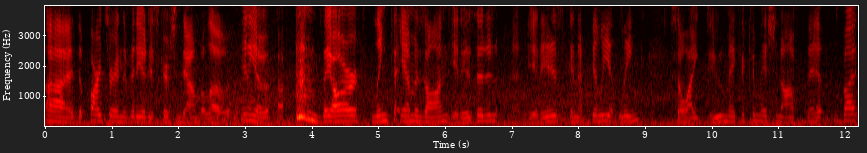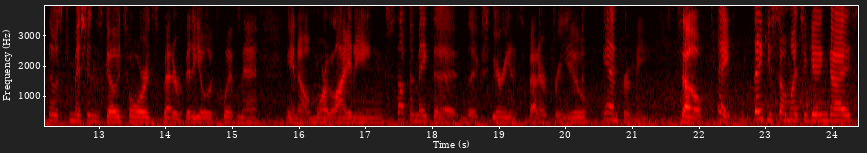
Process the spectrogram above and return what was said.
uh, the parts are in the video description down below. Any uh, they are linked to Amazon. It is an it is an affiliate link, so I do make a commission off of it. But those commissions go towards better video equipment, you know, more lighting, stuff to make the the experience better for you and for me. So hey, thank you so much again, guys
